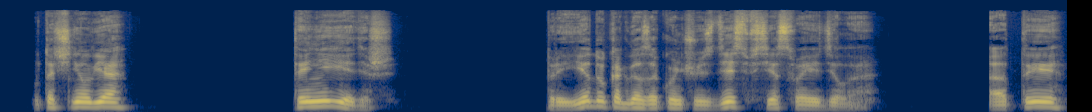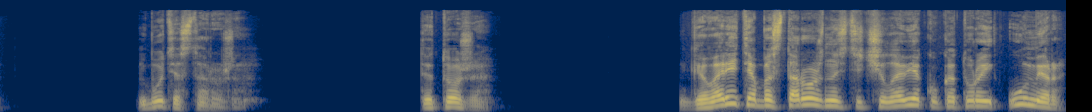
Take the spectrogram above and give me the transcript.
— уточнил я. «Ты не едешь. Приеду, когда закончу здесь все свои дела. А ты...» «Будь осторожен». «Ты тоже», Говорить об осторожности человеку, который умер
